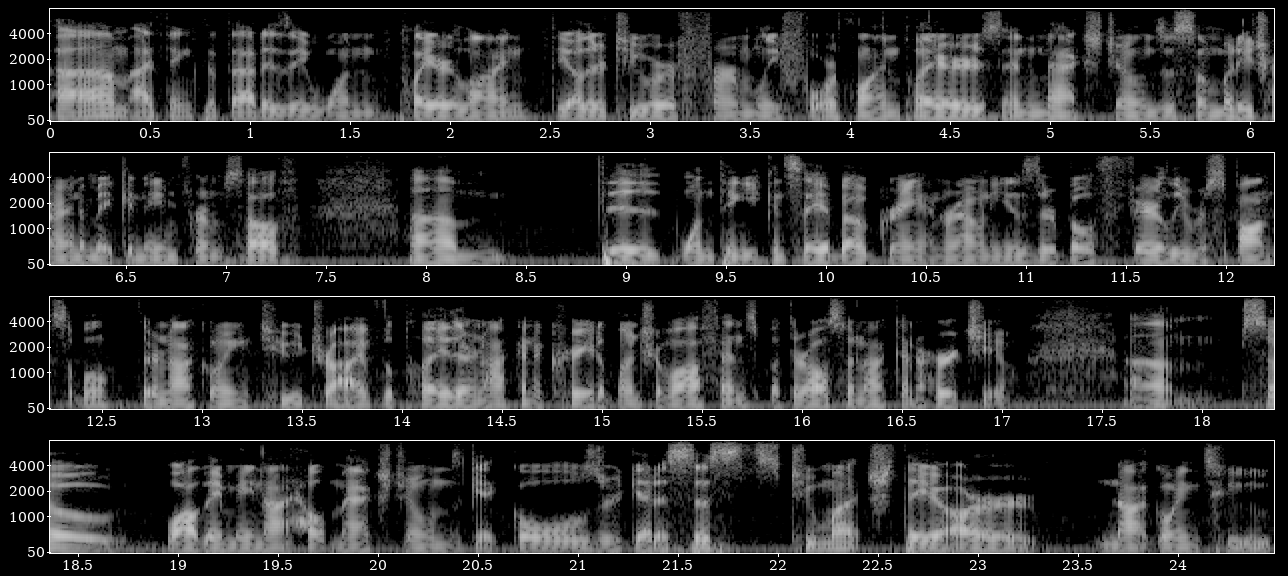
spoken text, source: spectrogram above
Um, I think that that is a one-player line. The other two are firmly fourth-line players, and Max Jones is somebody trying to make a name for himself. Um, the one thing you can say about Grant and Rowney is they're both fairly responsible. They're not going to drive the play. They're not going to create a bunch of offense, but they're also not going to hurt you. Um, so while they may not help Max Jones get goals or get assists too much, they are not going to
